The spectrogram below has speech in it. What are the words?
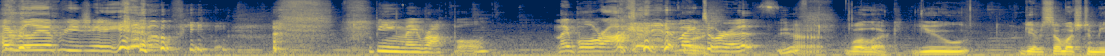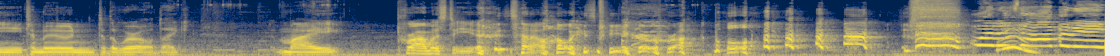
I really appreciate you being, being my rock bull, my bull rock, my. Taurus. Yeah. Well, look, you give so much to me, to Moon, to the world. Like, my promise to you is that I'll always be your rock bull. What is Woo. happening?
